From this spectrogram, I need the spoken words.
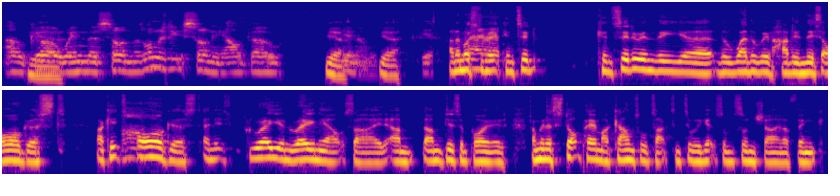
I'll go Yeah. when the sun. As long as it's sunny, I'll go. Yeah, You know. yeah. Yeah. And I must Where- admit, consider, considering the uh, the weather we've had in this August, like it's Oh. August and it's grey and rainy outside. I'm I'm disappointed. I'm going to stop paying my council tax until we get some sunshine. I think.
